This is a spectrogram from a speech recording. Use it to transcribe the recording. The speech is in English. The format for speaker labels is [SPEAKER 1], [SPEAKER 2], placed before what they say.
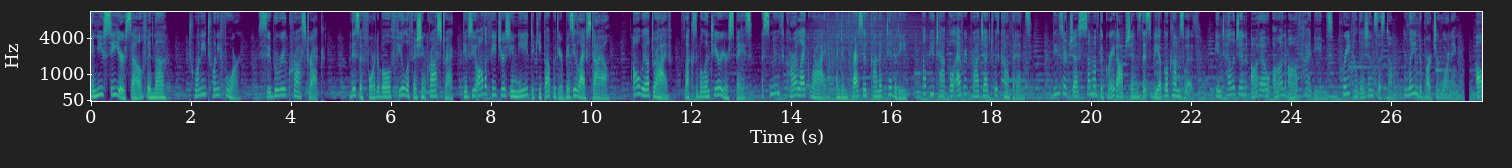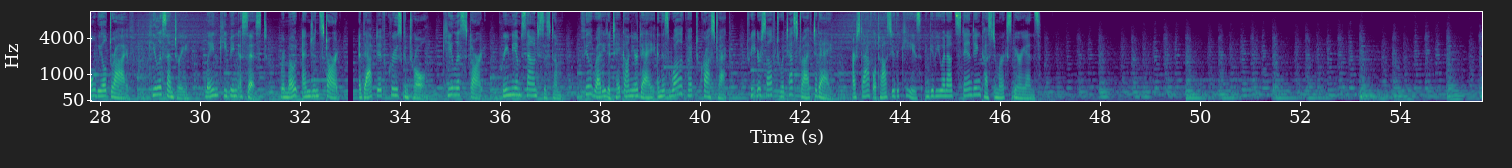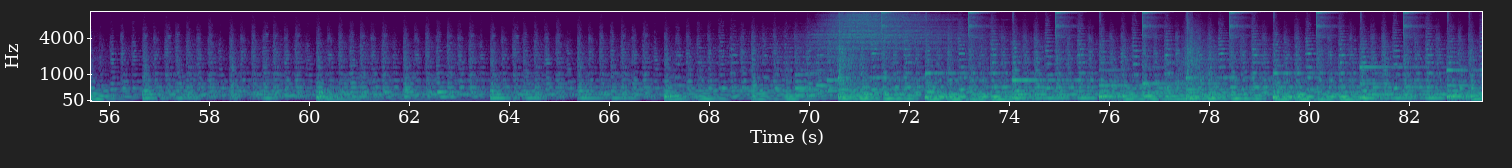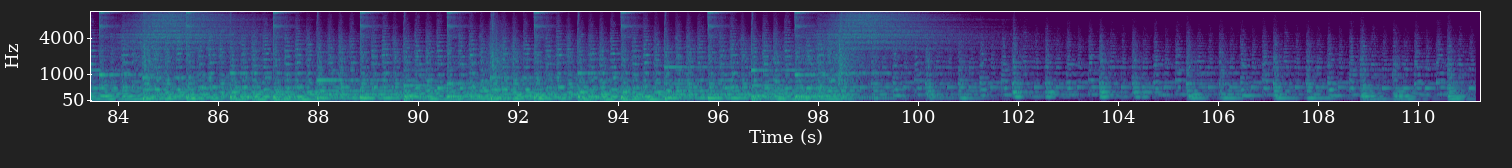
[SPEAKER 1] Can you see yourself in the 2024 Subaru Crosstrek? This affordable, fuel-efficient Crosstrek gives you all the features you need to keep up with your busy lifestyle. All-wheel drive, flexible interior space, a smooth car-like ride, and impressive connectivity help you tackle every project with confidence. These are just some of the great options this vehicle comes with. Intelligent auto on-off high beams, pre-collision system, lane departure warning, all-wheel drive, keyless entry, lane keeping assist, remote engine start, adaptive cruise control, keyless start, premium sound system. Feel ready to take on your day in this well-equipped Crosstrek. Treat yourself to a test drive today. Our staff will toss you the keys and give you an outstanding customer experience.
